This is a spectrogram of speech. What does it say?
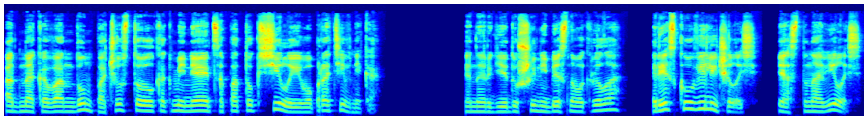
однако Ван Дун почувствовал, как меняется поток силы его противника. Энергия души Небесного Крыла резко увеличилась и остановилась,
